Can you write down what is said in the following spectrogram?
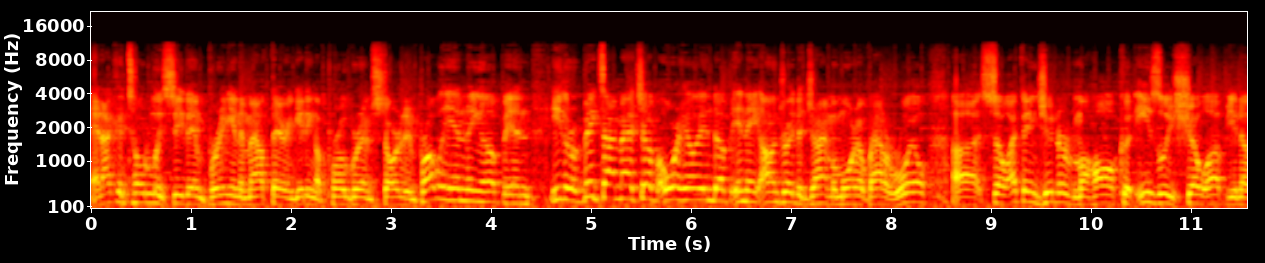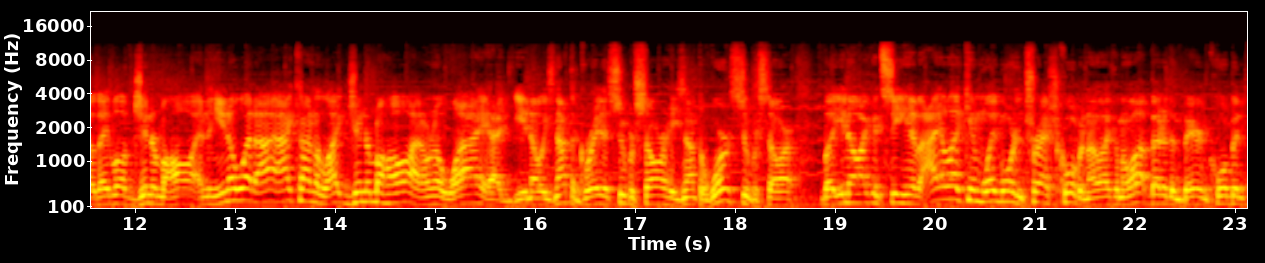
and I could totally see them bringing him out there and getting a program started and probably ending up in either a big-time matchup or he'll end up in a Andre the Giant Memorial Battle Royal. Uh, so I think Jinder Mahal could easily show up. You know, they love Jinder Mahal, and then, you know what? I, I kind of like Jinder Mahal. I don't know why. I, you know, he's not the greatest superstar. He's not the worst superstar, but, you know, I could see him. I like him way more than Trash Corbin. I like him a lot better than Baron Corbin,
